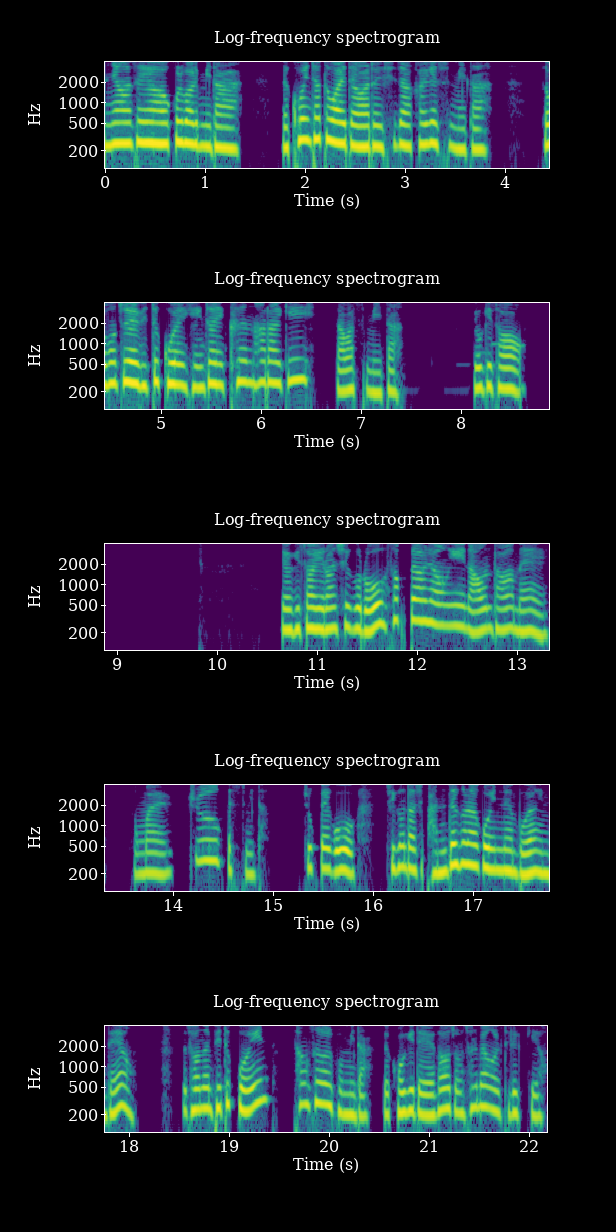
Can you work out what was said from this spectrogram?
안녕하세요. 꿀벌입니다. 네, 코인 차트와의 대화를 시작하겠습니다. 저번 주에 비트코인 굉장히 큰 하락이 나왔습니다. 여기서 여기서 이런 식으로 석별형이 나온 다음에 정말 쭉 뺐습니다. 쭉 빼고 지금 다시 반등을 하고 있는 모양인데요. 저는 비트코인 상승을 봅니다. 네, 거기에 대해서 좀 설명을 드릴게요.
